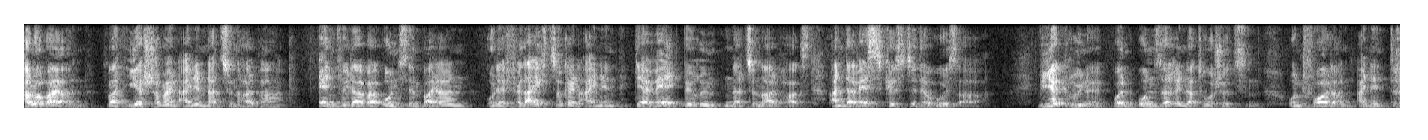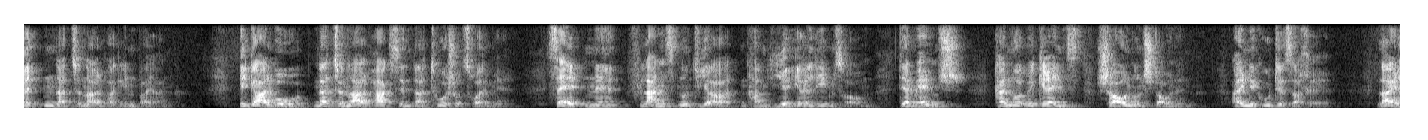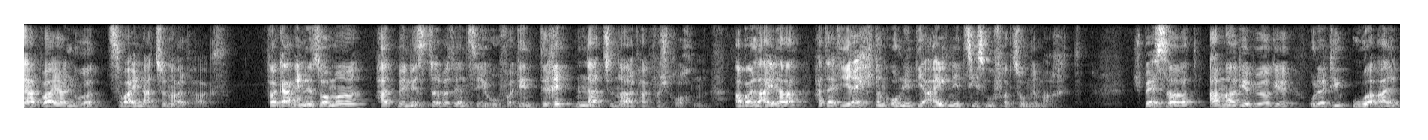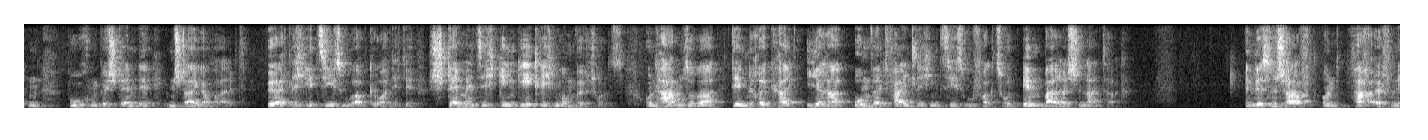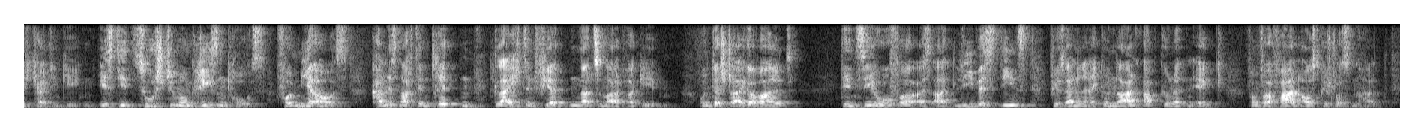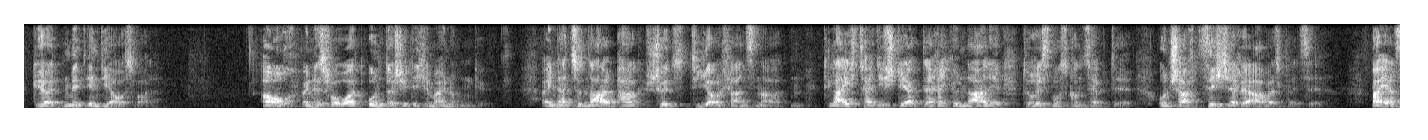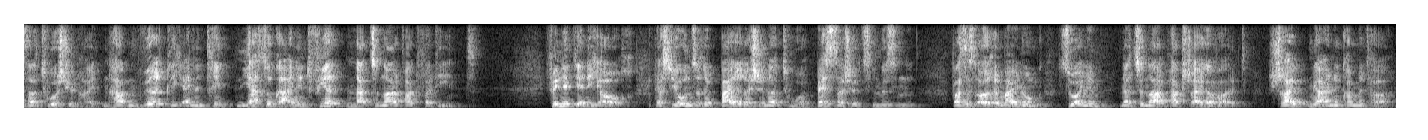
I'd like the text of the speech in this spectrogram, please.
Hallo Bayern, wart ihr schon mal in einem Nationalpark? Entweder bei uns in Bayern oder vielleicht sogar in einem der weltberühmten Nationalparks an der Westküste der USA. Wir Grüne wollen unsere Natur schützen und fordern einen dritten Nationalpark in Bayern. Egal wo, Nationalparks sind Naturschutzräume. Seltene Pflanzen- und Tierarten haben hier ihren Lebensraum. Der Mensch kann nur begrenzt schauen und staunen. Eine gute Sache. Leider hat Bayern nur zwei Nationalparks. Vergangenen Sommer hat Ministerpräsident Seehofer den dritten Nationalpark versprochen, aber leider hat er die Rechnung ohne die eigene CSU-Fraktion gemacht. Spessart, Ammergebirge oder die uralten Buchenbestände im Steigerwald. Örtliche CSU-Abgeordnete stemmen sich gegen jeglichen Umweltschutz und haben sogar den Rückhalt ihrer umweltfeindlichen CSU-Fraktion im Bayerischen Landtag. In Wissenschaft und Fachöffentlichkeit hingegen ist die Zustimmung riesengroß. Von mir aus kann es nach dem dritten gleich den vierten Nationalpark geben. Und der Steigerwald, den Seehofer als Art Liebesdienst für seinen regionalen Abgeordneteneck vom Verfahren ausgeschlossen hat, gehört mit in die Auswahl. Auch wenn es vor Ort unterschiedliche Meinungen gibt. Ein Nationalpark schützt Tier- und Pflanzenarten, gleichzeitig stärkt er regionale Tourismuskonzepte und schafft sichere Arbeitsplätze. Bayerns Naturschönheiten haben wirklich einen dritten, ja sogar einen vierten Nationalpark verdient. Findet ihr nicht auch, dass wir unsere bayerische Natur besser schützen müssen? Was ist eure Meinung zu einem Nationalpark Steigerwald? Schreibt mir einen Kommentar.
